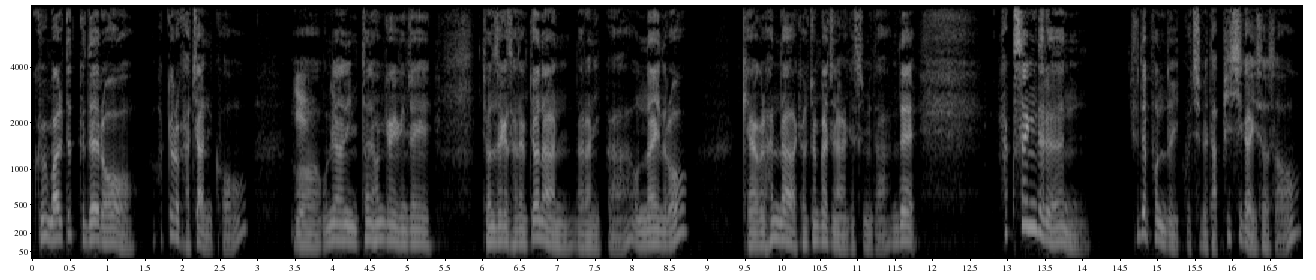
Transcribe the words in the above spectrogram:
그 말 뜻 그대로 학교를 가지 않고 예. 어, 우리나라 인터넷 환경이 굉장히 전 세계에서 가장 뛰어난 나라니까 온라인으로 계약을 한다 결정까지는 알겠습니다. 근데 학생들은 휴대폰도 있고 집에 다 PC가 있어서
